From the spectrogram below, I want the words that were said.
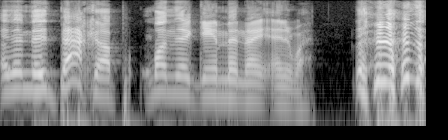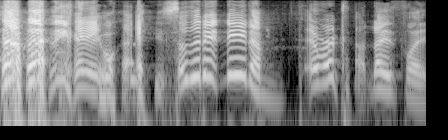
and then they back up, won their game that night anyway. anyway, so they didn't need him. It worked out nicely.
